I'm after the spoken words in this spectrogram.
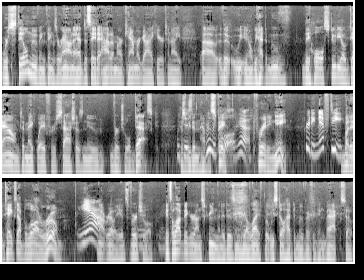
We're still moving things around. I had to say to Adam, our camera guy here tonight, uh, that we, you know we had to move the whole studio down to make way for Sasha's new virtual desk because we didn't have the space. cool, yeah. pretty neat, Pretty nifty. but it takes up a lot of room. yeah. Not really. It's virtual. right. It's a lot bigger on screen than it is in real life, but we still had to move everything back. So,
